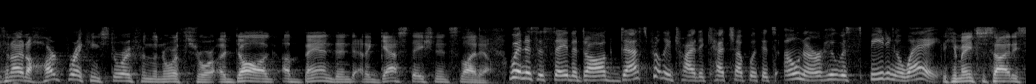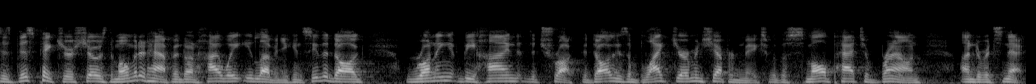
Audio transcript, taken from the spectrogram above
tonight, a heartbreaking story from the North Shore. A dog abandoned at a gas station in Slidell. Witnesses say the dog desperately tried to catch up with its owner who was speeding away. The Humane Society says this picture shows the moment it happened on Highway 11. You can see the dog running behind the truck. The dog is a black German Shepherd mix with a small patch of brown under its neck.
